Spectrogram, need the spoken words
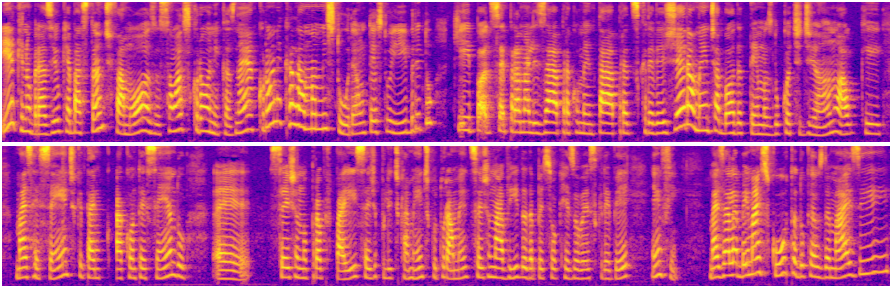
E aqui no Brasil, que é bastante famoso, são as crônicas, né? A crônica é uma mistura, é um texto híbrido que pode ser para analisar, para comentar, para descrever. Geralmente aborda temas do cotidiano, algo que mais recente que está acontecendo, é, seja no próprio país, seja politicamente, culturalmente, seja na vida da pessoa que resolveu escrever, enfim. Mas ela é bem mais curta do que os demais e,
